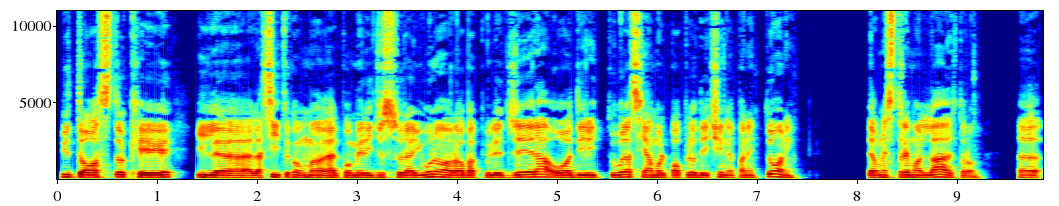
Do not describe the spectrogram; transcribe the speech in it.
piuttosto che il, la sitcom al pomeriggio su Rai 1 roba più leggera o addirittura siamo il popolo dei cinepanettoni da un estremo all'altro. Uh,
